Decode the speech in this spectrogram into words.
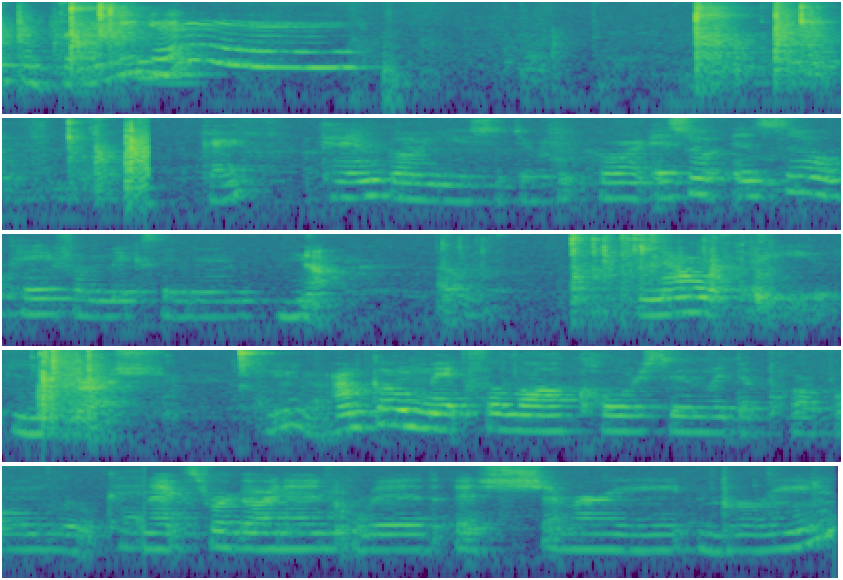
Looking pretty gay. Okay. Okay, I'm going to use a different color. Is it, is it okay if I mix it in? No. Oh. Now what do I use? Brush. You. I'm going to mix a lot of colors in with the purple and blue, okay? Next, we're going in with a shimmery green.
